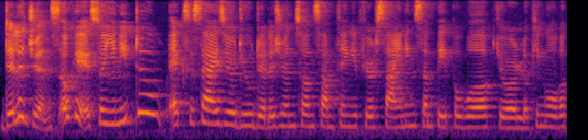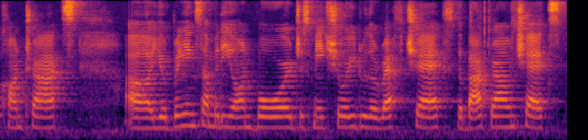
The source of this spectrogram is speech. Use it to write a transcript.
Diligence. Okay, so you need to exercise your due diligence on something. If you're signing some paperwork, you're looking over contracts, uh, you're bringing somebody on board, just make sure you do the ref checks, the background checks.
